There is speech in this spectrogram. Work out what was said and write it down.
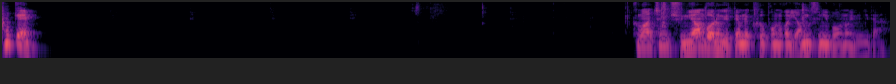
한 게임 그만큼 중요한 번호이기 때문에 그 번호가 영순위 번호입니다.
